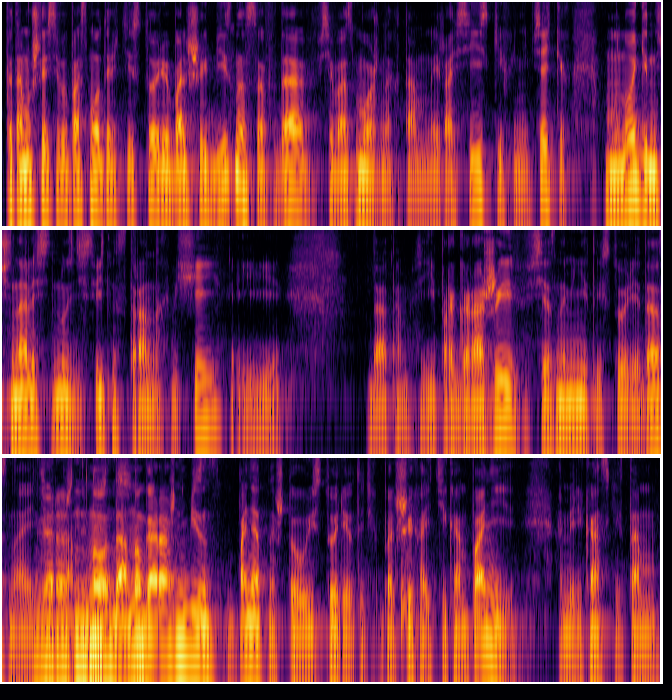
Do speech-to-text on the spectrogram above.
Потому что если вы посмотрите историю больших бизнесов, да, всевозможных, там, и российских, и не всяких, многие начинались, ну, с действительно странных вещей. И да, там и про гаражи, все знаменитые истории, да, знаете. Гаражный там, бизнес. Ну, да, ну, гаражный бизнес, понятно, что у истории вот этих больших IT-компаний американских там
